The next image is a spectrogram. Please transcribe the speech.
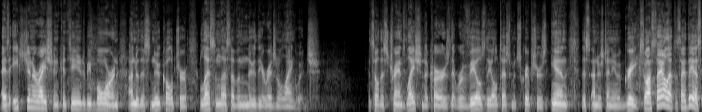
as each generation continued to be born under this new culture, less and less of them knew the original language. And so this translation occurs that reveals the Old Testament scriptures in this understanding of Greek. So I say all that to say this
